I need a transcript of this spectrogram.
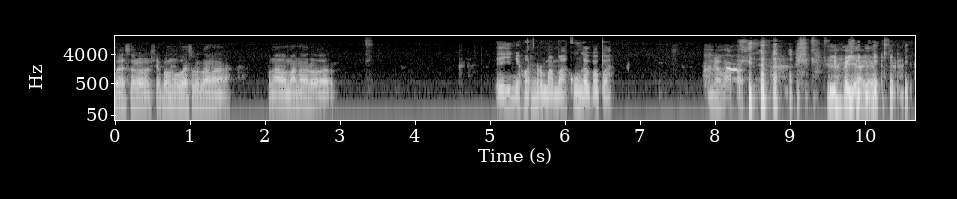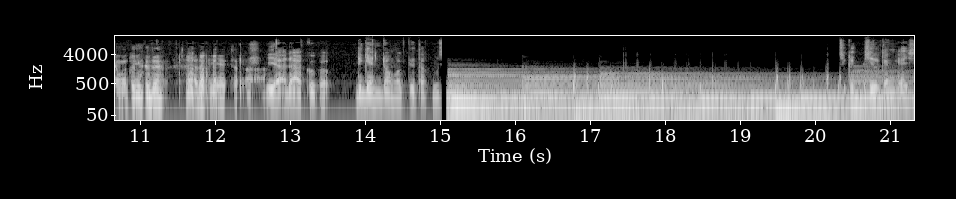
bahas horor. Siapa mau bahas pertama? Pengalaman horor. Eh, ini horor mamaku nggak apa-apa. Enggak apa-apa. Iya iya iya. Yang penting ada ada kayaknya di sana. Iya, ada aku kok. Digendong waktu itu aku masih kecil kan, guys.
